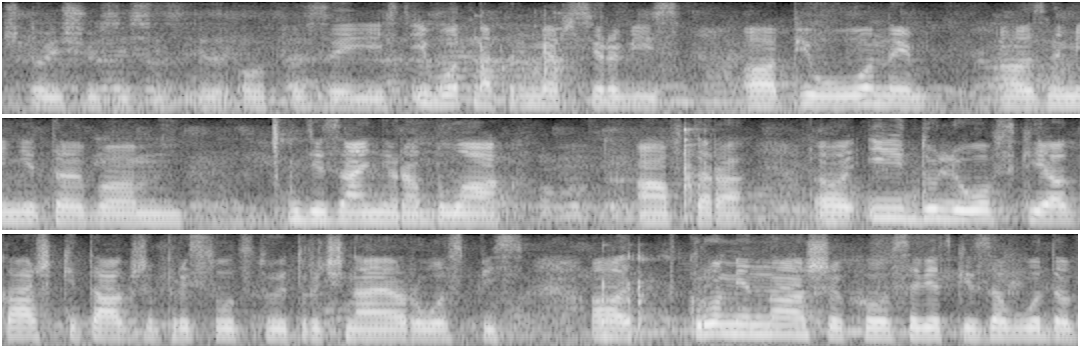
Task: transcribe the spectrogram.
что еще здесь из ЛФЗ есть. И вот, например, сервис «Пионы» знаменитого дизайнера Блак, автора. Э, И дулевские агашки также присутствует, ручная роспись. А, Кроме наших э, советских заводов,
